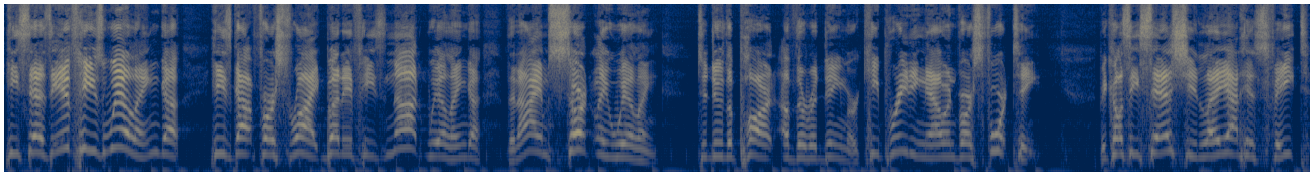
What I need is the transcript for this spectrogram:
He says, if he's willing, uh, he's got first right. But if he's not willing, uh, then I am certainly willing to do the part of the Redeemer. Keep reading now in verse 14. Because he says, She lay at his feet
